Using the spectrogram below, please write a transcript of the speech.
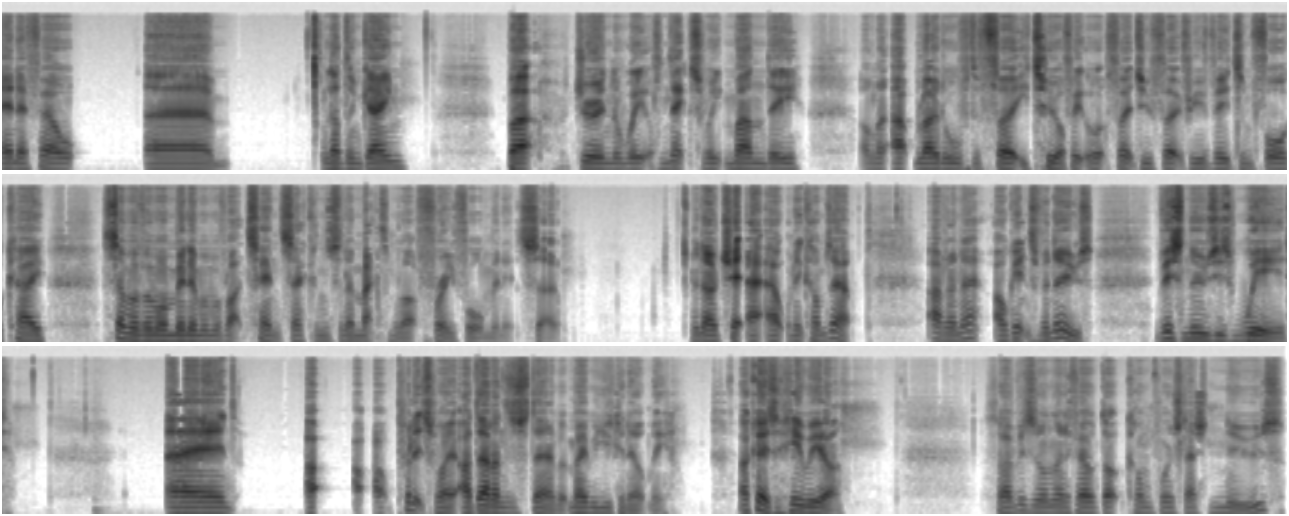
NFL um, London game. But during the week of next week, Monday, I'm going to upload all of the 32, I think I've got 32, 33 vids in 4K. Some of them are minimum of like 10 seconds and a maximum of like 3, 4 minutes. So, you know, check that out when it comes out. Other than that, I'll get into the news. This news is weird. And I, will put it this way, I don't understand, but maybe you can help me. Okay, so here we are. So this is on NFL.com forward slash news.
